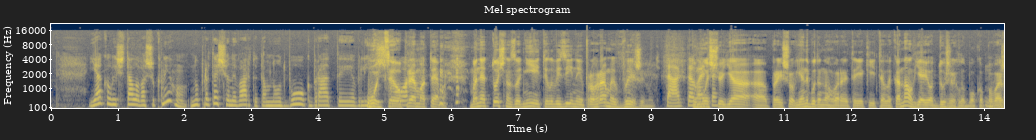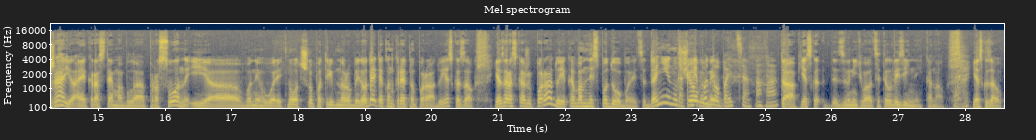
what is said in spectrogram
Я коли читала вашу книгу, ну про те, що не варто там ноутбук брати в ліжко. Ой, це окрема тема. Мене точно з однієї телевізійної програми виженуть. Так, давайте. Тому що я а, прийшов, я не буду наговорити, який телеканал, я його дуже глибоко поважаю, а якраз тема була про сон, і а, вони говорять: ну от що потрібно робити? От дайте конкретну пораду. Я сказав, я зараз скажу пораду, яка вам не сподобається. Да ні, ну так, що не ви подобається. Ага. Так, я сказав, зверніть увагу, це телевізійний канал. Так. Я сказав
